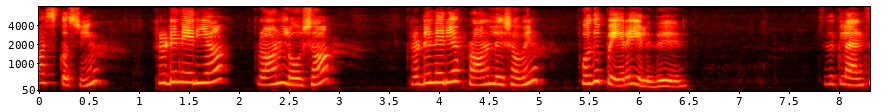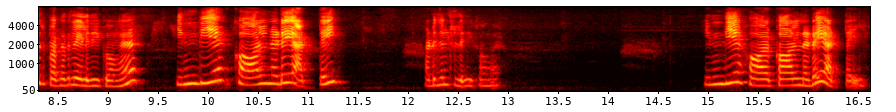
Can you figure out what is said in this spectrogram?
ஃபர்ஸ்ட் கொஸ்டின் ஃப்ரிடினேரியா ப்ரான்லோஷா ஃப்ரிடினேரியா க்ரான்லோஷாவின் பொது பெயரை எழுது. இதுக்குள்ள ஆன்சர் பக்கத்தில் எழுதிக்கோங்க. இந்திய கால்நடை அட்டை அப்படின்னு சொல்லிட்டு எழுதிக்கோங்க. இந்திய கா- கால்நடை அட்டை.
